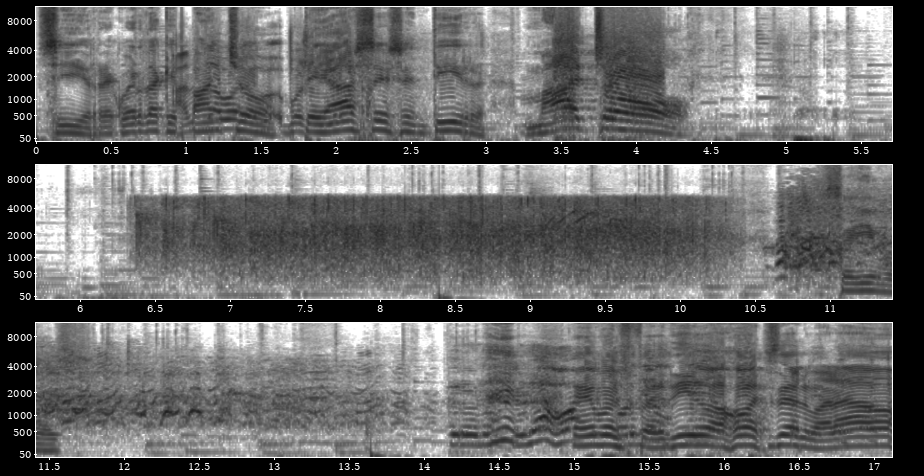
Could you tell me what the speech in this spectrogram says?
Sí, recuerda que Anda, Pancho pues, pues te yo- hace sentir macho. Seguimos. Hemos perdido a José Alvarado.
